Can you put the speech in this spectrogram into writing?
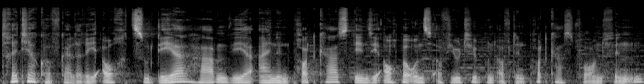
Tretjakow Galerie. Auch zu der haben wir einen Podcast, den Sie auch bei uns auf YouTube und auf den Podcastforen finden.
